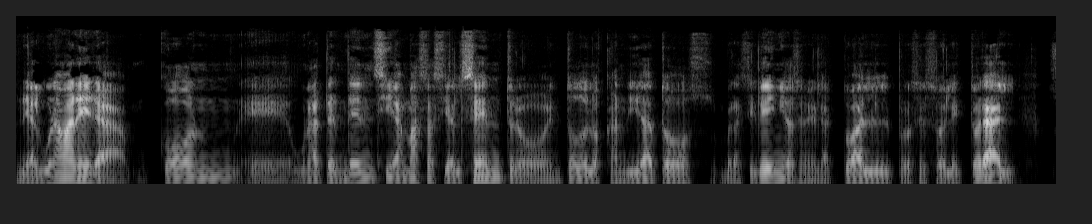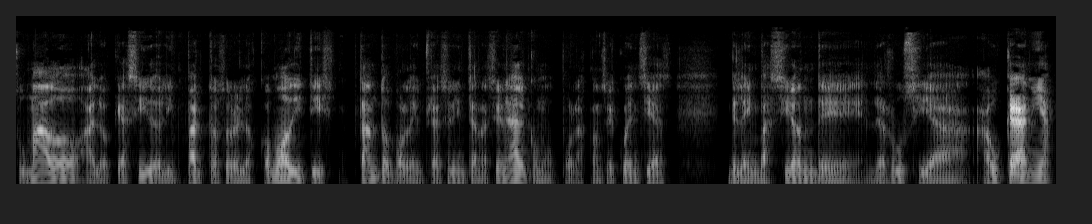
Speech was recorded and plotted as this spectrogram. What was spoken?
de alguna manera con eh, una tendencia más hacia el centro en todos los candidatos brasileños en el actual proceso electoral, sumado a lo que ha sido el impacto sobre los commodities, tanto por la inflación internacional como por las consecuencias de la invasión de, de Rusia a Ucrania,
